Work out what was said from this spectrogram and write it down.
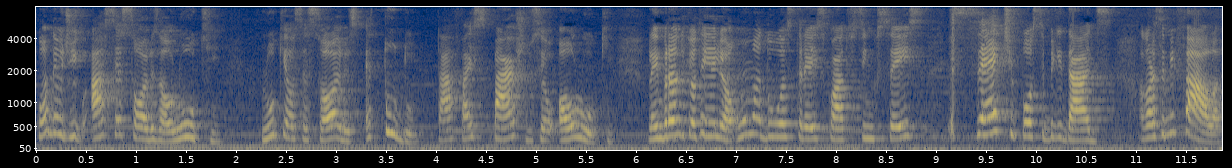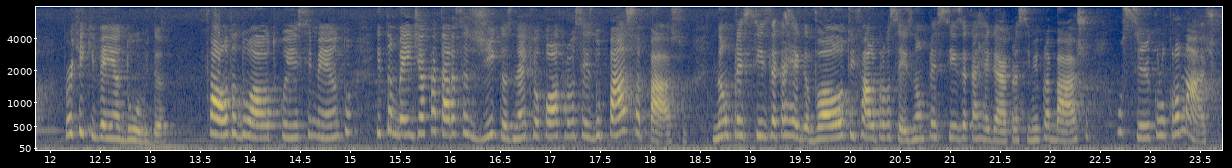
quando eu digo acessórios ao look, look e acessórios é tudo, tá? Faz parte do seu all look. Lembrando que eu tenho ali, ó, uma, duas, três, quatro, cinco, seis, sete possibilidades. Agora você me fala, por que que vem a dúvida? falta do autoconhecimento e também de acatar essas dicas, né, que eu coloco para vocês do passo a passo. Não precisa carregar, volto e falo para vocês, não precisa carregar para cima e para baixo o círculo cromático.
